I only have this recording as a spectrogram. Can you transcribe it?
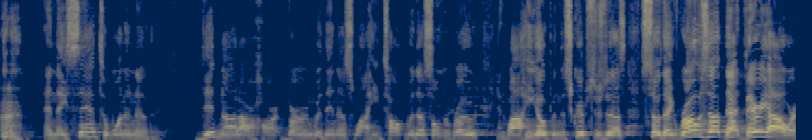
and they said to one another, did not our heart burn within us while he talked with us on the road and while he opened the scriptures to us? So they rose up that very hour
